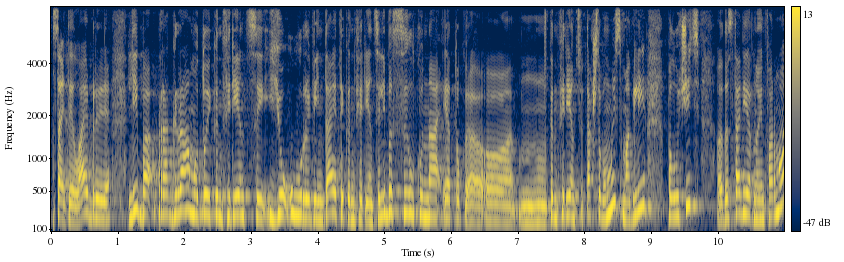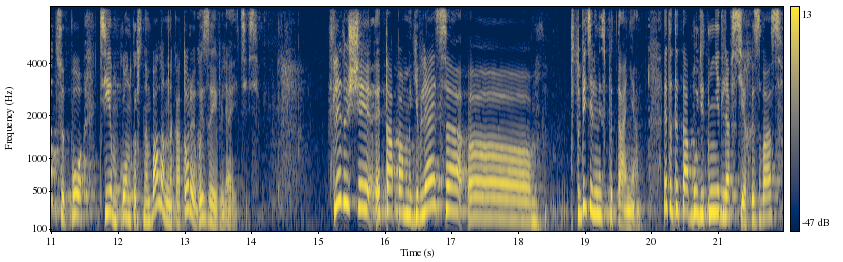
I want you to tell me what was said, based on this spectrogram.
сайта library, либо программу той конференции, ее уровень да, этой конференции, либо ссылку на эту э, э, конференцию, так чтобы мы смогли получить достоверную информацию по тем конкурсным баллам, на которые вы заявляетесь. Следующим этапом является э, Вступительные испытания. Этот этап будет не для всех из вас.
